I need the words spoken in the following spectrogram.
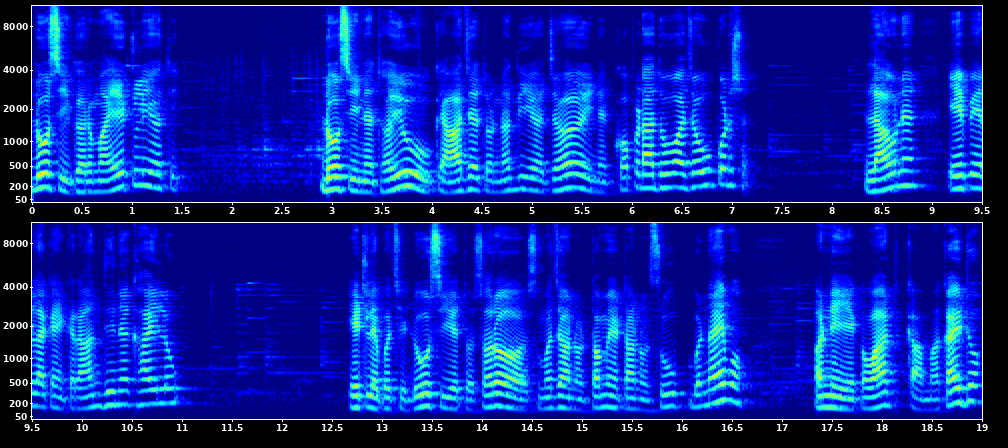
ડોસી ઘરમાં એકલી હતી. ડોસીને થયું કે આજે તો નદીએ જઈને કપડાં ધોવા જવું પડશે. લાવને એ પેલા કંઈક રાંધીને ખાઈ લઉં. એટલે પછી ડોસીએ તો સરસ મજાનો ટમેટાનો સૂપ બનાવ્યો અને એક વાટકામાં કાઢ્યો.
